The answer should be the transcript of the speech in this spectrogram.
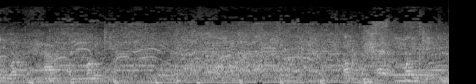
would love to have a monkey. A pet monkey.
